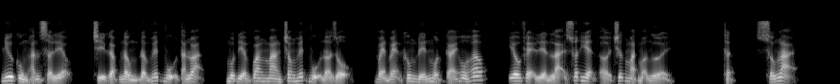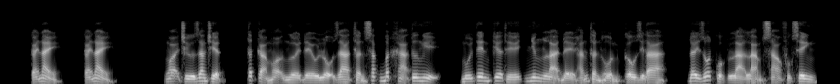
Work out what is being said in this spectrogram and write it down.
như cùng hắn sở liệu, chỉ gặp nồng đậm huyết vụ tán loạn, một điểm quang mang trong huyết vụ nở rộ, vẹn vẹn không đến một cái hô hấp, yêu phệ liền lại xuất hiện ở trước mặt mọi người. Thật, sống lại. Cái này cái này. Ngoại trừ giang triệt, tất cả mọi người đều lộ ra thần sắc bất khả tư nghị, mũi tên kia thế nhưng là để hắn thần hồn câu gì ta, đây rốt cuộc là làm sao phục sinh?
